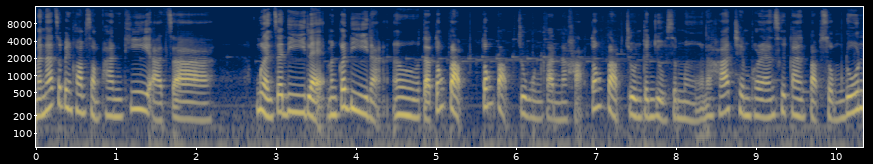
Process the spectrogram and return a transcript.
มันน่าจะเป็นความสัมพันธ์ที่อาจจะ เหมือนจะดีแหละ มันก็ดีนะเออ แต่ต้องปรับ ต้องปรับจูนกันนะคะ ต้องปรับจูนกันอยู่เสมอนะคะ temperance คือการปรับสมดุล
